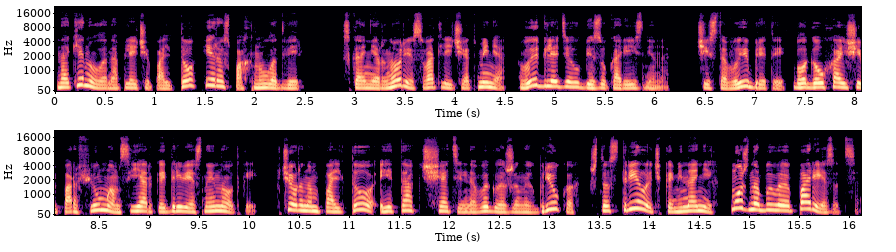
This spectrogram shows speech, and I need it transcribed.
Накинула на плечи пальто и распахнула дверь. Сканер Норрис, в отличие от меня, выглядел безукоризненно. Чисто выбритый, благоухающий парфюмом с яркой древесной ноткой, в черном пальто и так тщательно выглаженных брюках, что стрелочками на них можно было порезаться.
